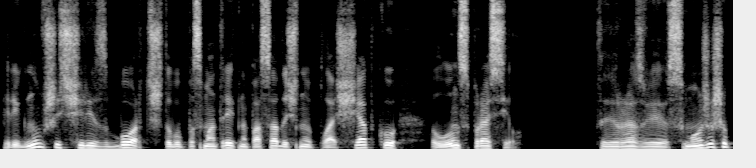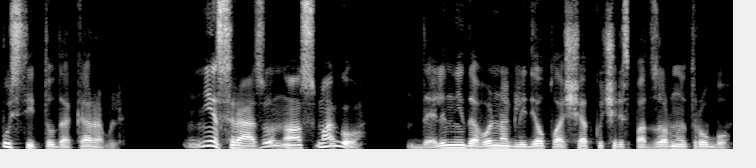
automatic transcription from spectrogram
Перегнувшись через борт, чтобы посмотреть на посадочную площадку, Лун спросил. «Ты разве сможешь опустить туда корабль?» «Не сразу, но смогу». Делин недовольно оглядел площадку через подзорную трубу.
